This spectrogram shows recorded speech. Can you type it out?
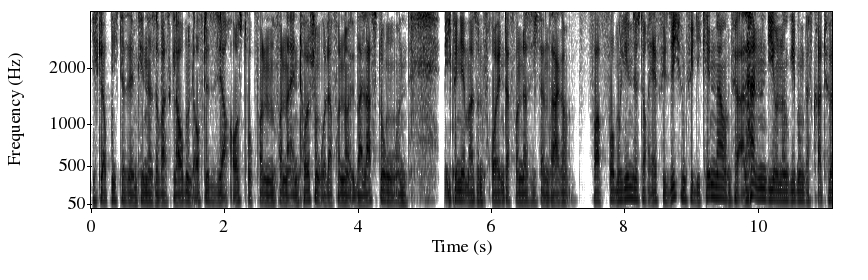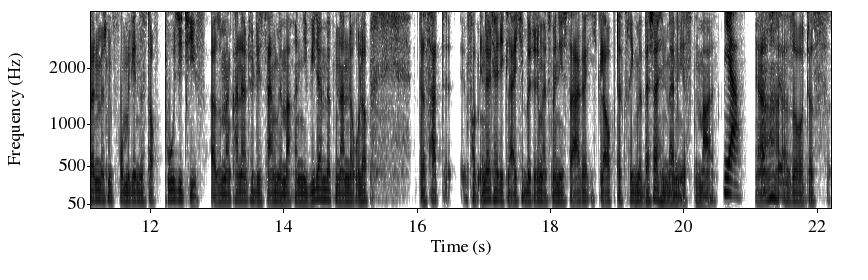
Ich glaube nicht, dass eben Kinder sowas glauben und oft ist es ja auch Ausdruck von, von einer Enttäuschung oder von einer Überlastung und ich bin ja immer so ein Freund davon, dass ich dann sage, formulieren Sie es doch eher für sich und für die Kinder und für alle anderen, die in der Umgebung das gerade hören müssen, formulieren Sie es doch positiv. Also man kann natürlich sagen, wir machen nie wieder miteinander Urlaub. Das hat vom Inhalt her die gleiche Bedeutung, als wenn ich sage, ich glaube, das kriegen wir besser hin beim nächsten Mal. Ja, ja das also das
